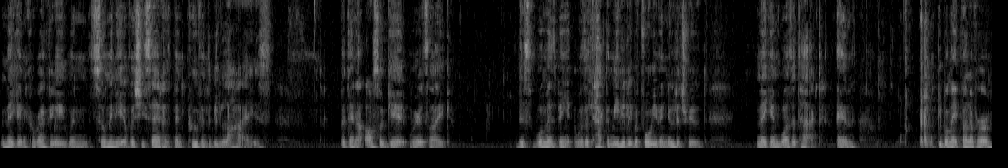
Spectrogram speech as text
Megan correctly when so many of what she said has been proven to be lies. But then I also get where it's like this woman's being was attacked immediately before we even knew the truth. Megan was attacked, and people made fun of her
